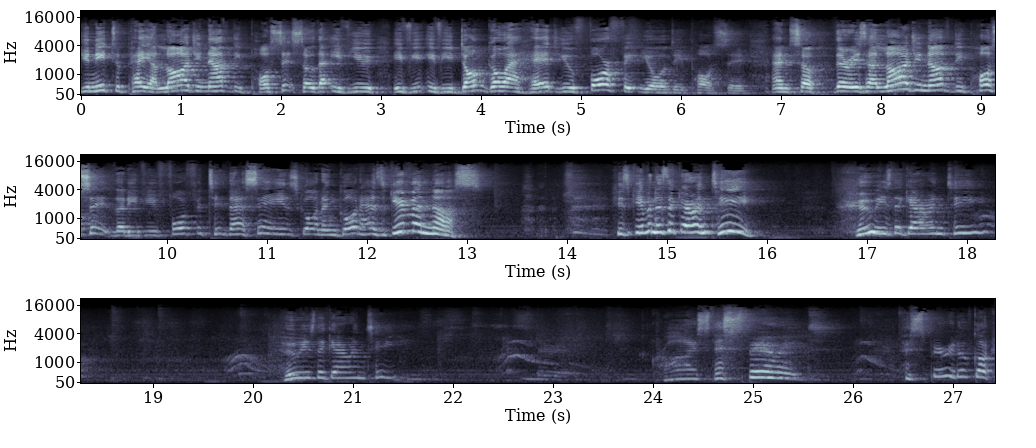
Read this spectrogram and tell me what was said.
you need to pay a large enough deposit so that if you, if you, if you don't go ahead, you forfeit your deposit. And so there is a large enough deposit that if you forfeit it, that's it, it's gone. And God has given us. He's given us a guarantee. Who is the guarantee? Who is the guarantee? Christ, the Spirit. The Spirit of God.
